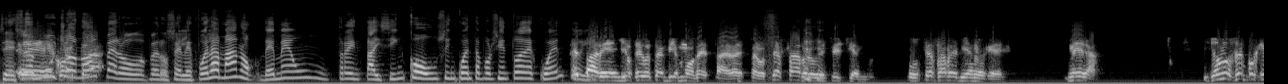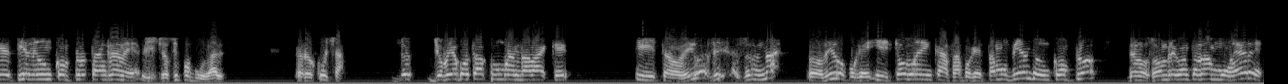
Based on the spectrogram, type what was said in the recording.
es eh, mucho honor, pero, pero se le fue la mano. Deme un 35 o un 50% de descuento. Está bien, yo creo que usted es bien modesta, eh, pero usted sabe lo que estoy diciendo. Usted sabe bien lo que es. Mira, yo no sé por qué tienen un complot tan grande, y yo soy popular. Pero escucha, yo, yo voy a votar por un que y te lo digo así, eso es nada, te lo digo, porque y todo en casa, porque estamos viendo un complot de los hombres contra las mujeres.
